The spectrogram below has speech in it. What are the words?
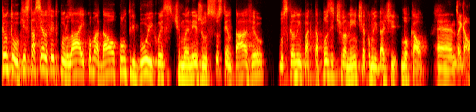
Cantu, o que está sendo feito por lá e como a DAO contribui com este manejo sustentável, buscando impactar positivamente a comunidade local? É, legal.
